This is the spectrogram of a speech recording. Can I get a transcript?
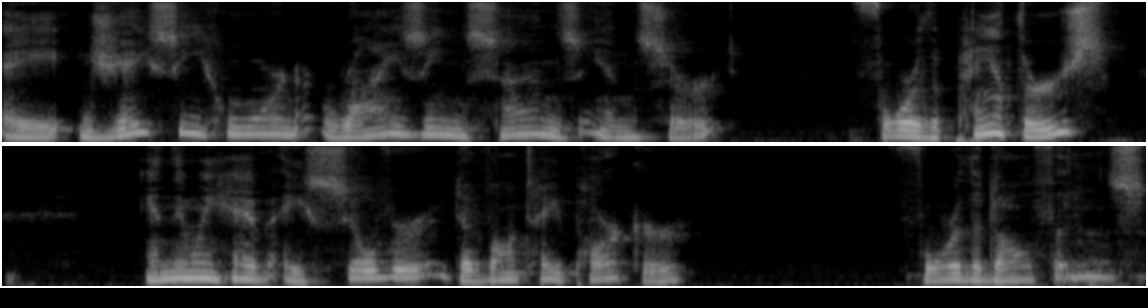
a Jaycee Horn Rising Suns insert for the Panthers. And then we have a silver DeVante Parker for the Dolphins.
